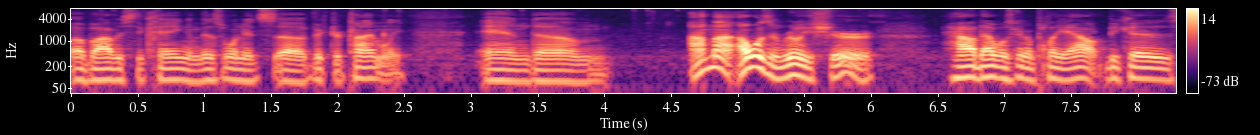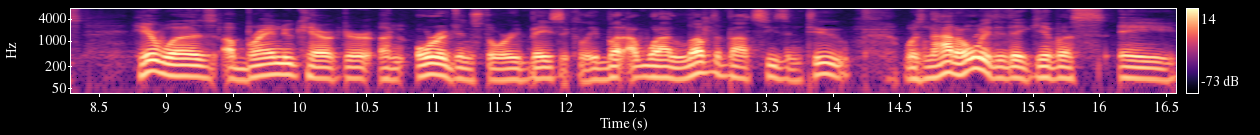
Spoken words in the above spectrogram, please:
of obviously Kang, and this one it's uh, Victor Timely, and um, I'm not. I wasn't really sure how that was going to play out because here was a brand new character, an origin story, basically. But what I loved about season two was not only did they give us a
